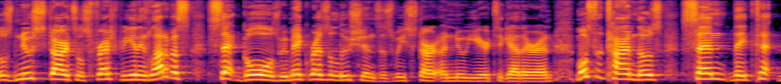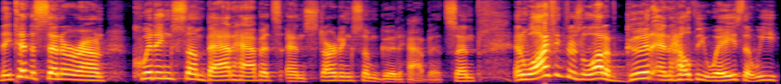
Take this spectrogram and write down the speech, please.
those new starts, those fresh beginnings, a lot of us set goals. We make resolutions as we start a new year together. And most of the time, those send, they, te- they tend to center around quitting some bad habits and starting some good habits. And, and while I think there's a lot of good and healthy ways that we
